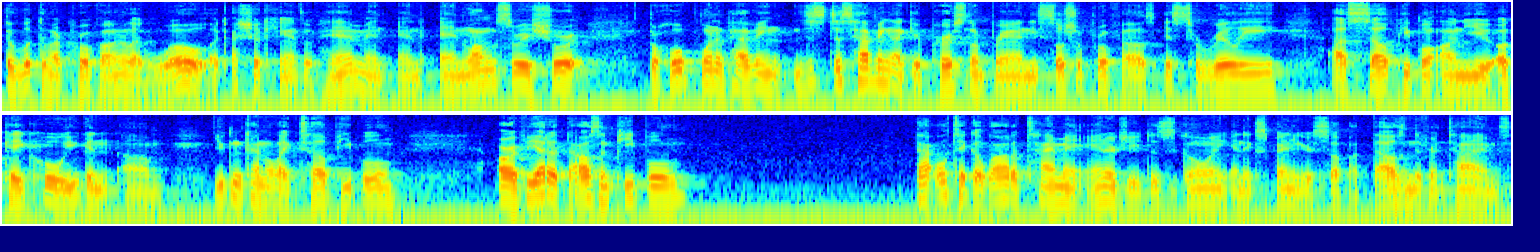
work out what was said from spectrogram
they'll look at my profile and they're like, "Whoa!" Like I shook hands with him, and and and long story short, the whole point of having just just having like your personal brand, these social profiles, is to really uh, sell people on you. Okay, cool. You can um, you can kind of like tell people, or if you had a thousand people, that will take a lot of time and energy just going and expanding yourself a thousand different times.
